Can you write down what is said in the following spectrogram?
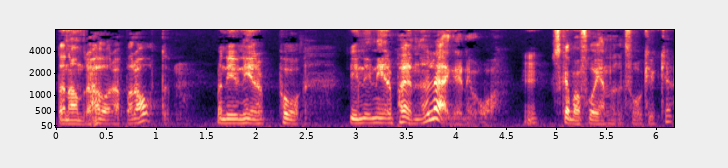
den andra hörapparaten. Men det är ju nere på, det är nere på ännu lägre nivå. Ska man få en eller två kryckor?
